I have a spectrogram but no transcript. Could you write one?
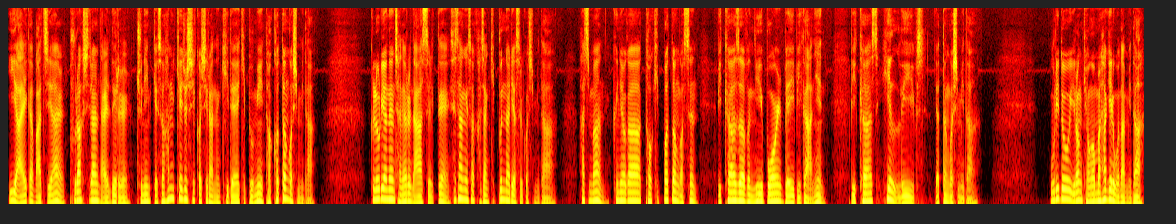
이 아이가 맞이할 불확실한 날들을 주님께서 함께 해주실 것이라는 기대의 기쁨이 더 컸던 것입니다. 글로리아는 자녀를 낳았을 때 세상에서 가장 기쁜 날이었을 것입니다. 하지만 그녀가 더 기뻤던 것은 because of a newborn baby가 아닌 because he lives 였던 것입니다. 우리도 이런 경험을 하기를 원합니다.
